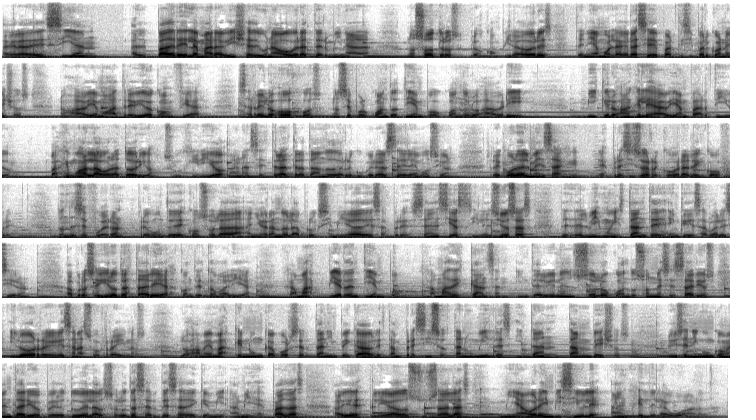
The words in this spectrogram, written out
agradecían al Padre la maravilla de una obra terminada. Nosotros, los conspiradores, teníamos la gracia de participar con ellos, nos habíamos atrevido a confiar. Cerré los ojos, no sé por cuánto tiempo, cuando los abrí, vi que los ángeles habían partido. Bajemos al laboratorio, sugirió Ana Ancestral tratando de recuperarse de la emoción. Recuerda el mensaje, es preciso recobrar el cofre. ¿Dónde se fueron? Pregunté desconsolada, añorando la proximidad de esas presencias silenciosas desde el mismo instante en que desaparecieron. A proseguir otras tareas, contestó María. Jamás pierden tiempo, jamás descansan, intervienen solo cuando son necesarios y luego regresan a sus reinos. Los amé más que nunca por ser tan impecables, tan precisos, tan humildes y tan, tan bellos. No hice ningún comentario, pero tuve la certeza de que a mis espaldas había desplegado sus alas mi ahora invisible ángel de la guarda.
